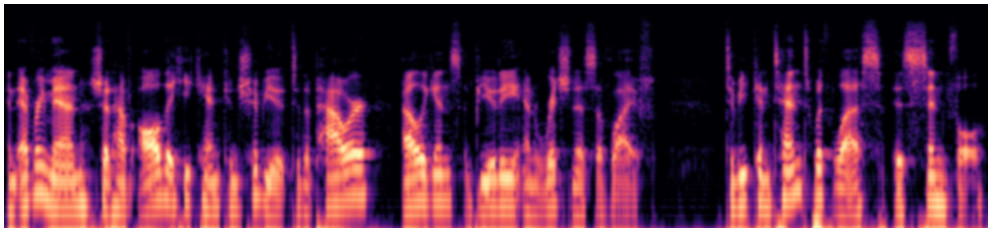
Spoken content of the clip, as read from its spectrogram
and every man should have all that he can contribute to the power, elegance, beauty, and richness of life. To be content with less is sinful.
